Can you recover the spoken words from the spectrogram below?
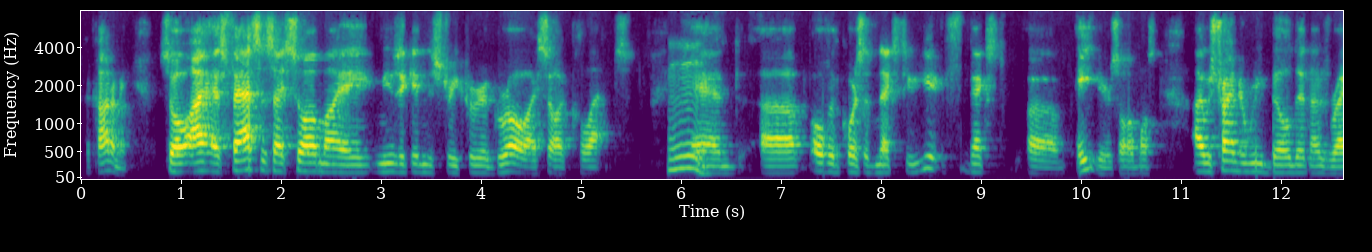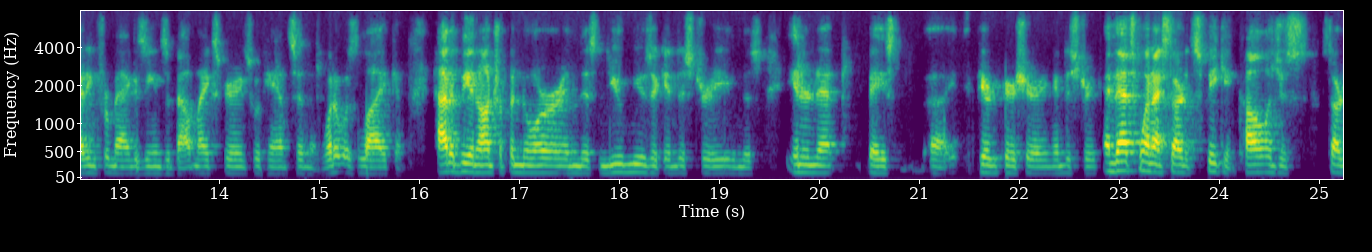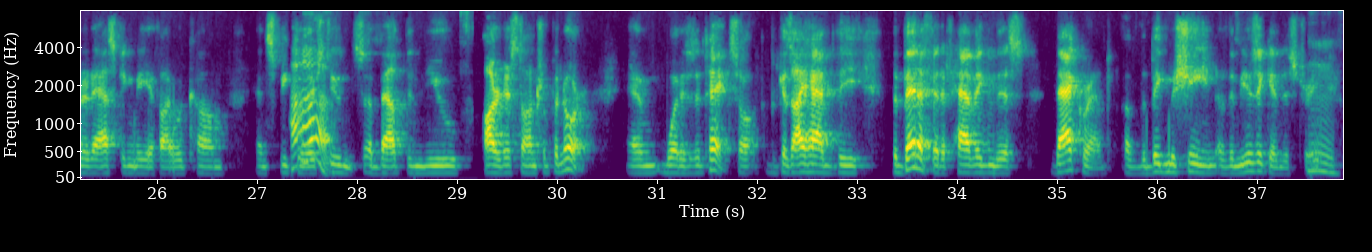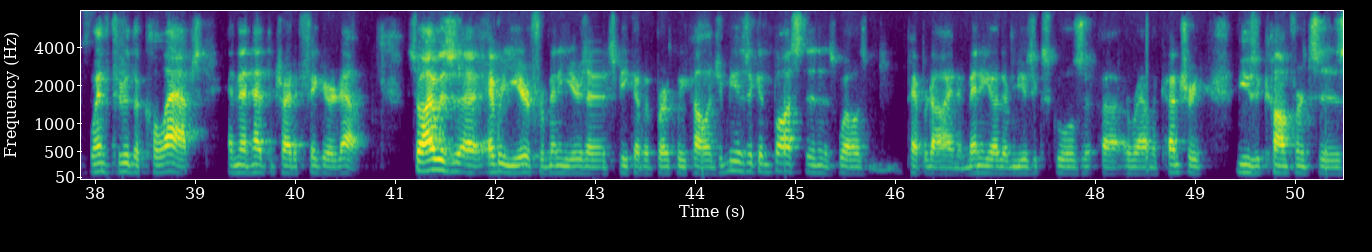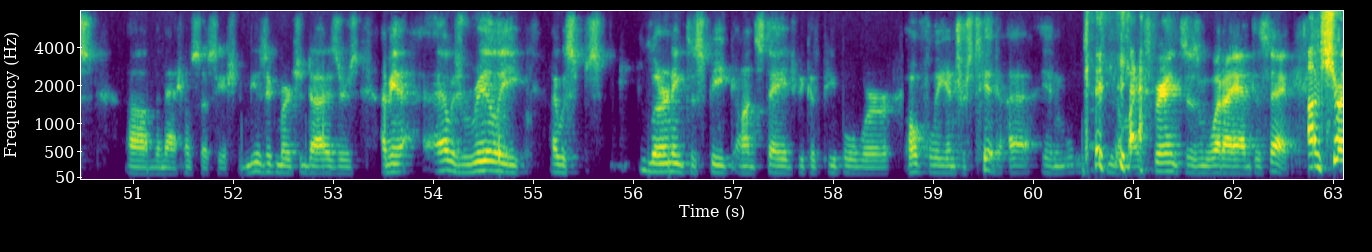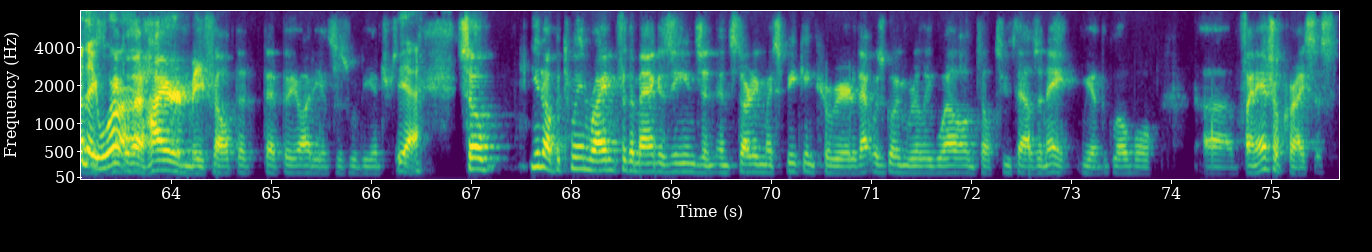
economy. So I, as fast as I saw my music industry career grow, I saw it collapse. Mm. And uh, over the course of the next two years, next uh, eight years almost, I was trying to rebuild it. And I was writing for magazines about my experience with Hanson and what it was like and how to be an entrepreneur in this new music industry, in this internet based uh, peer to peer sharing industry. And that's when I started speaking. Colleges started asking me if I would come and speak to ah. their students about the new artist entrepreneur and what does it take. So, because I had the, the benefit of having this background of the big machine of the music industry, mm. went through the collapse, and then had to try to figure it out. So I was uh, every year for many years, I would speak up at Berklee College of Music in Boston, as well as Pepperdine and many other music schools uh, around the country, music conferences, um, the National Association of Music Merchandisers. I mean, I was really, I was learning to speak on stage because people were hopefully interested uh, in you know, yeah. my experiences and what I had to say. I'm sure they the were. People that hired me felt that that the audiences would be interested. Yeah. So you know, between writing for the magazines and, and starting my speaking career, that was going really well until 2008. We had the global uh, financial crisis,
